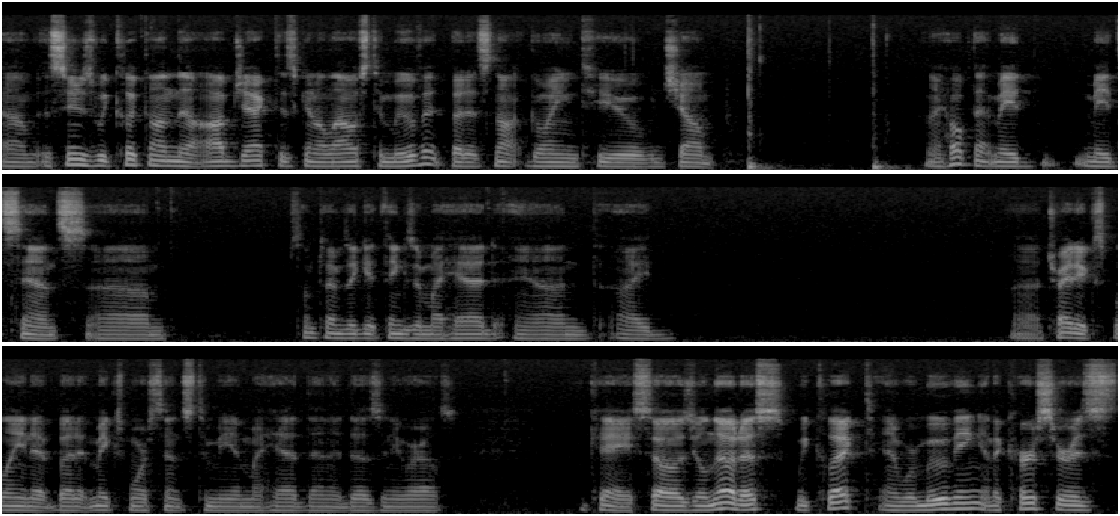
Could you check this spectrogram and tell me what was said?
um, as soon as we click on the object, it's going to allow us to move it, but it's not going to jump. And I hope that made made sense. Um, sometimes I get things in my head and I uh, try to explain it, but it makes more sense to me in my head than it does anywhere else. Okay, so as you'll notice, we clicked and we're moving and the cursor is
